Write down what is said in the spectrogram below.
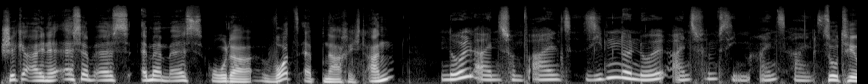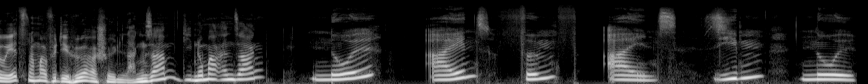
Schicke eine SMS, MMS oder WhatsApp-Nachricht an. 0151 700 15711. So, Theo, jetzt nochmal für die Hörer schön langsam die Nummer ansagen. 0151 700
